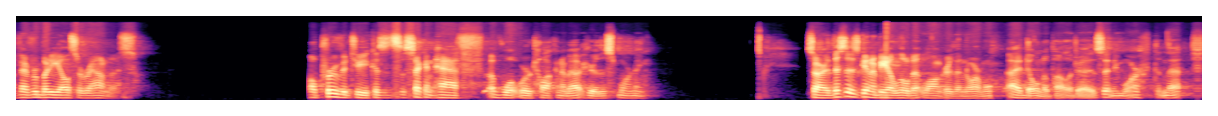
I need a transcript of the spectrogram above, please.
of everybody else around us. I'll prove it to you because it's the second half of what we're talking about here this morning. Sorry, this is going to be a little bit longer than normal. I don't apologize anymore than that.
